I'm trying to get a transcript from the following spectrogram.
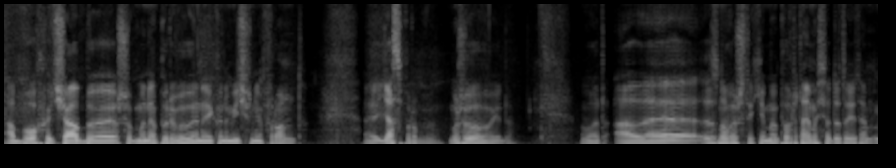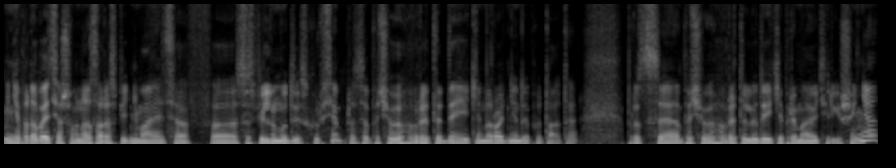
або хоча б, щоб мене перевели на економічний фронт. Е, Я спробую, можливо, вийде. От. Але знову ж таки, ми повертаємося до тої теми. Мені подобається, що вона зараз піднімається в е, суспільному дискурсі. Про це почали говорити деякі народні депутати. Про це почали говорити люди, які приймають рішення.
